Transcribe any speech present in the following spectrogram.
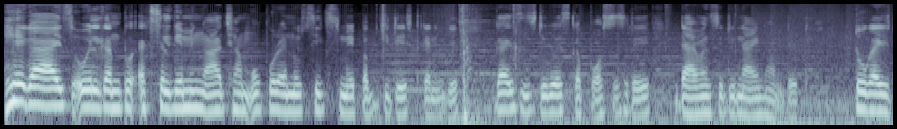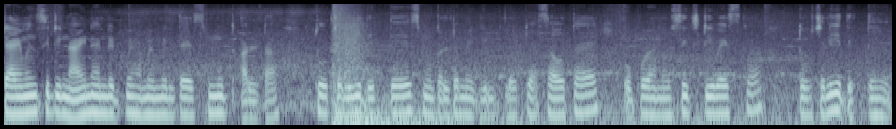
Hey guys welcome to Excel gaming आज हम Oppo Reno six में पबजी टेस्ट करेंगे। गाइस इस डिवाइस का प्रोसेसर है डायमंड सिटी 900 तो गाइस डायमंड सिटी 900 में हमें मिलता है स्मूथ अल्टा तो चलिए देखते हैं स्मूथ अल्टा में गेम प्ले कैसा होता है ओपो रेनो सिक्स डिवाइस का। तो चलिए देखते हैं।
